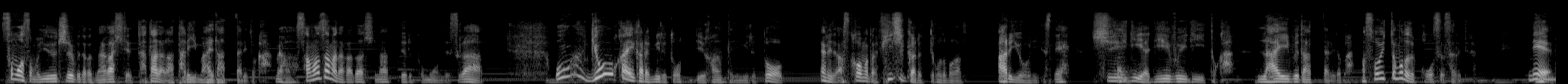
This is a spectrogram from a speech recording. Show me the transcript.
そもそも YouTube とか流してただが当たり前だったりとか、まあ、様々な形になってると思うんですが、音楽業界から見るとっていう観点で見ると、やはりあそこはまだフィジカルって言葉があるようにですね、CD や DVD とか、ライブだったりとか、まあ、そういったもので構成されてる。で、うん、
